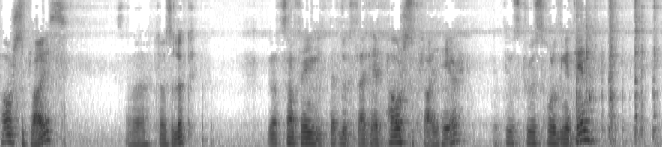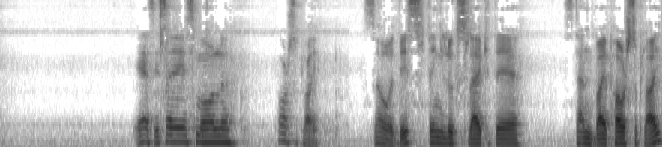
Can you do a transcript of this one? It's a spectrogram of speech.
power supplies. Let's have a closer look got something that looks like a power supply here. Two screws holding it in. Yes, it's a small uh, power supply. So this thing looks like the standby power supply.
